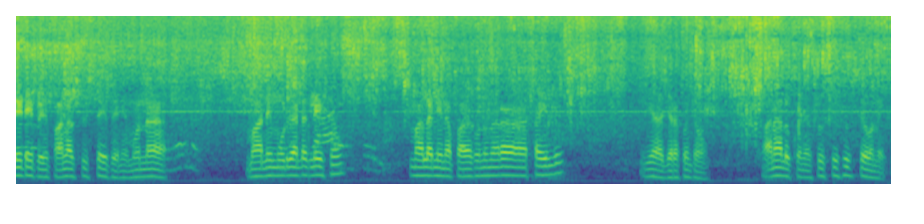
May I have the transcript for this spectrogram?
లేట్ అయిపోయింది పానాలు సుస్థి అయిపోయినాయి. మొన్న మార్నింగ్ మూడు గంటలకు లేచినాం మళ్ళీ నిన్న పదకొండున్నర అట్లా అయింది. ఇక జర కొంచెం పానాలు కొంచెం చూస్తూ చూస్తూ ఉన్నాయి.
